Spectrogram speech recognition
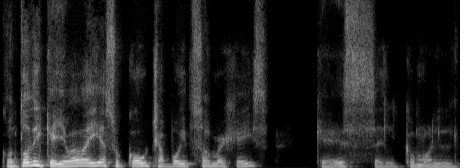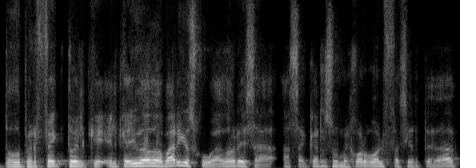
con todo y que llevaba ahí a su coach, a Boyd Summer Hayes, que es el, como el todo perfecto, el que, el que ha ayudado a varios jugadores a, sacar su mejor golf a cierta edad.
